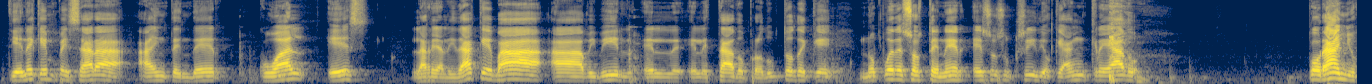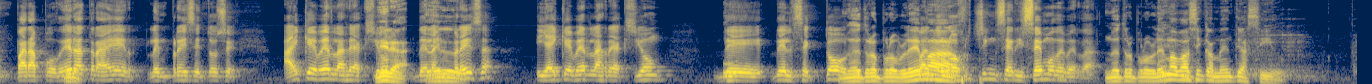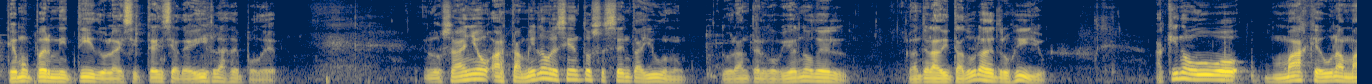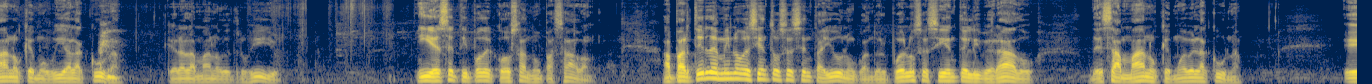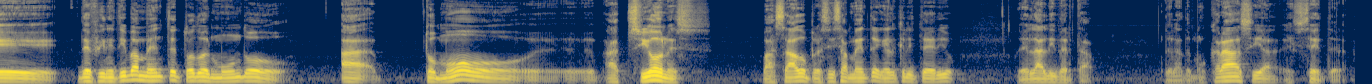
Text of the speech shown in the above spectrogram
tiene que empezar a, a entender cuál es la realidad que va a vivir el, Estado, producto de que no puede sostener esos subsidios que han creado por años para poder atraer la empresa. Entonces, hay que ver la reacción de la empresa y hay que ver la reacción del sector. Nuestro problema... Cuando lo sincericemos de verdad. Nuestro problema básicamente ha sido que hemos permitido la existencia de islas de poder en los años hasta 1961, durante el gobierno del, durante la dictadura de Trujillo, aquí no hubo más que una mano que movía la cuna, que era la mano de Trujillo. Y ese tipo de cosas no pasaban. A partir de 1961, cuando el pueblo se siente liberado de esa mano que mueve la cuna, eh, definitivamente todo el mundo ah, tomó eh, acciones basado precisamente en el criterio de la libertad, de la democracia, etcétera.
